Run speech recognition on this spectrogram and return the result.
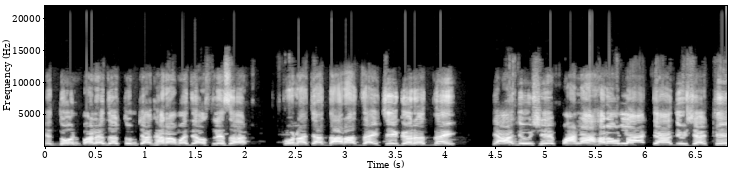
हे दोन पानं जर तुमच्या घरामध्ये असले सर कोणाच्या दारात जायची गरज नाही. ज्या दिवशी पाना हरवला त्या दिवसाची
